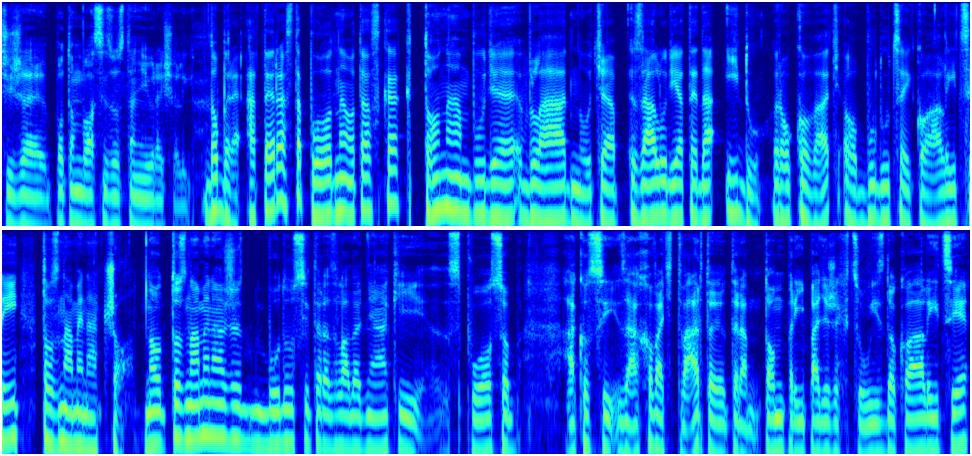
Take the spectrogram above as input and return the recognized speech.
Čiže potom vlastne zostane Juraj Šeliga. Dobre, a teraz tá pôvodná otázka, kto nám bude vládnuť? A za ľudia teda idú rokovať o budúcej koalícii. To znamená čo? No to znamená, že budú si teraz hľadať nejaký spôsob, ako si zachovať tvár. To je teda v tom prípade, že chcú ísť do koalície.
